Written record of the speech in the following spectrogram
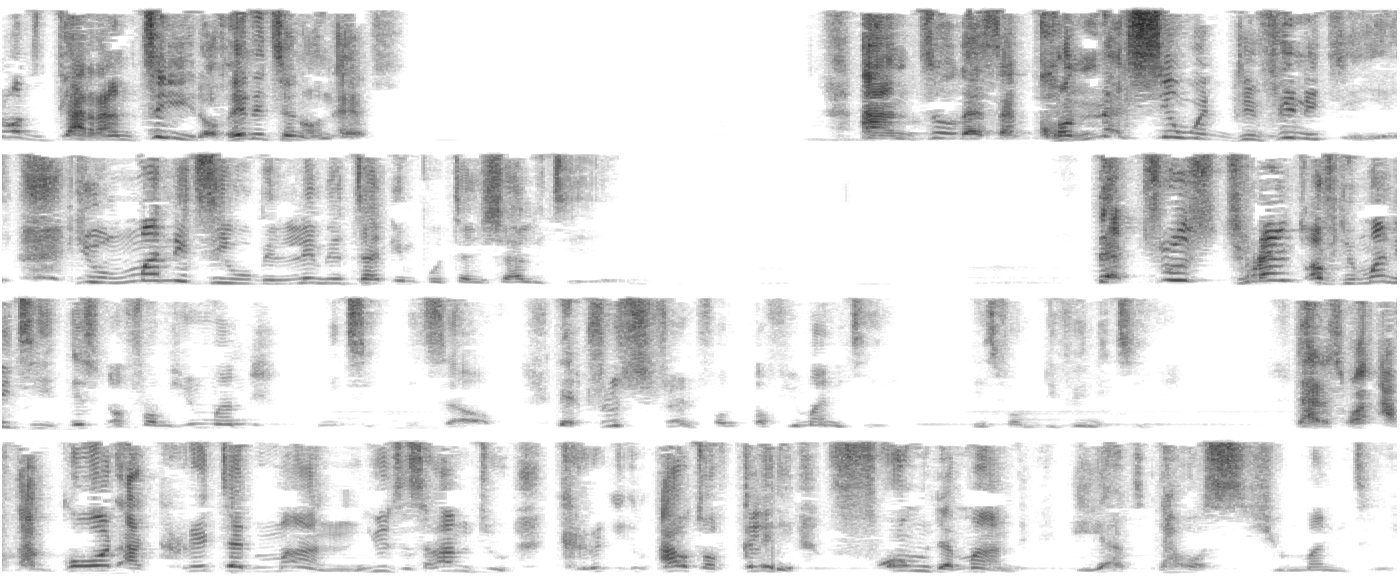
not guaranteed of anything on earth until there's a connection with divinity, humanity will be limited in potentiality. The true strength of humanity is not from humanity itself. the true strength of, humanity is from divinity. That is why after God had created man, used his hand to create out of clay, form the man, he had that was humanity.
